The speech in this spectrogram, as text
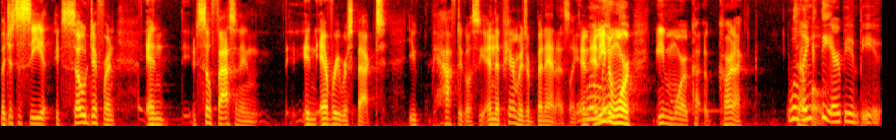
but just to see it, it's so different and it's so fascinating in every respect. You have to go see, and the pyramids are bananas. Like, and, We'll and even link- more, even more Ka- Karnak. We'll temple. link the Airbnb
